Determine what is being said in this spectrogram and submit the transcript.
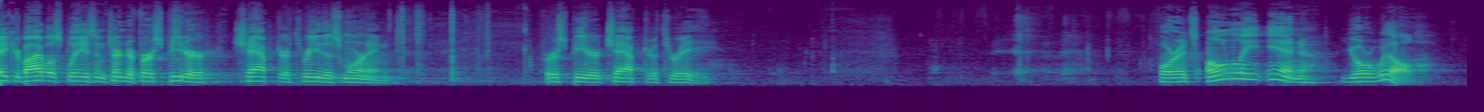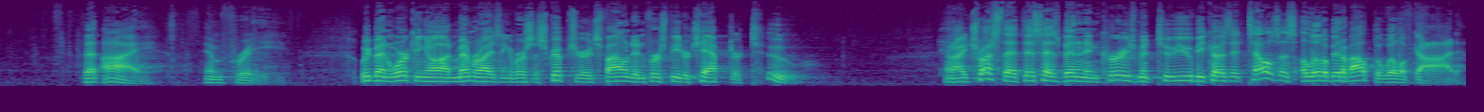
Take your Bibles, please, and turn to 1 Peter chapter 3 this morning. 1 Peter chapter 3. For it's only in your will that I am free. We've been working on memorizing a verse of Scripture. It's found in 1 Peter chapter 2. And I trust that this has been an encouragement to you because it tells us a little bit about the will of God.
